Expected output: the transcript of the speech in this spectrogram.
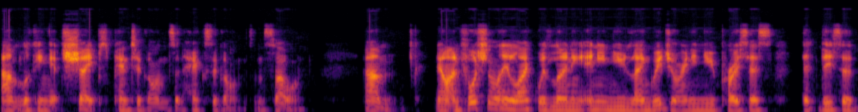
um, looking at shapes, pentagons and hexagons and so on. Um, now, unfortunately, like with learning any new language or any new process, that these are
